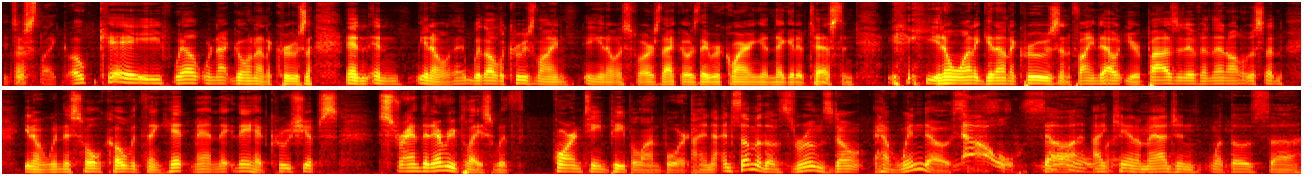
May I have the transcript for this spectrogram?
It's just like okay, well, we're not going on a cruise, and and you know, eh, with all the cruise line, you know, as far as that goes, they're requiring a negative test, and you don't want to get on a cruise and find out you're positive, and then all of a sudden, you know, when this whole COVID thing hit, man, they they had cruise ships stranded every place with quarantined people on board. I. And some of those rooms don't have windows. No, So no. I can't imagine what those uh,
